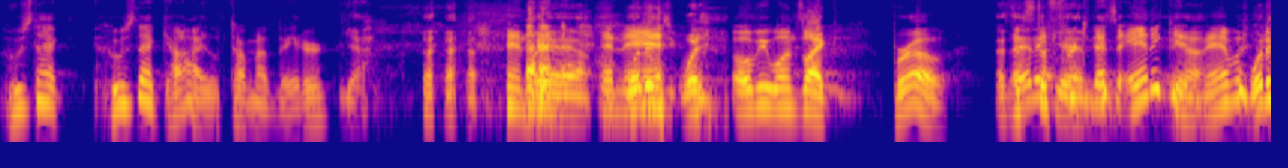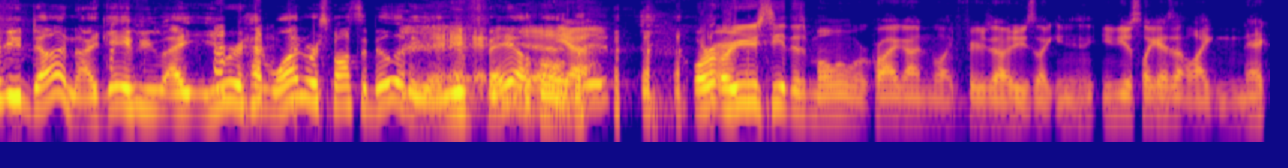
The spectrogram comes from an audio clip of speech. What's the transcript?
who's that? Who's that guy talking about Vader? Yeah. And Oh, then, yeah, yeah. and What then you- what- Obi Wan's like, bro, that's, the frick, that's Anakin, Yeah. man. What have you done? I gave you. I, you were, had one responsibility and you failed. Yeah. or, or you see at this moment where Qui Gon like figures out he's like he he just like has that like neck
